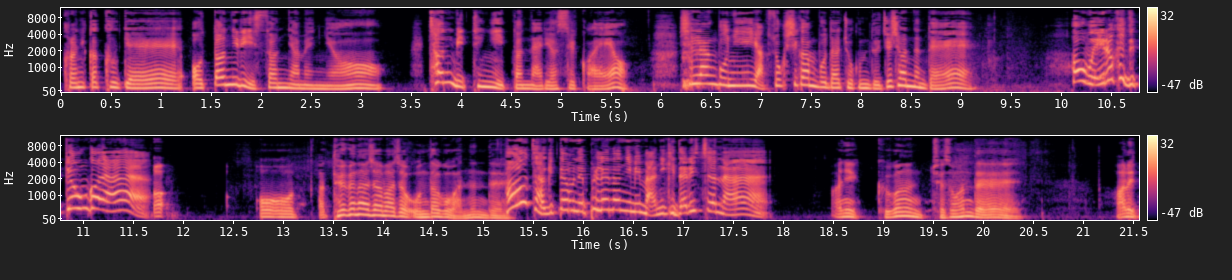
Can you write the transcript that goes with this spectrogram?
그러니까 그게 어떤 일이 있었냐면요. 첫 미팅이 있던 날이었을 거예요. 신랑분이 약속 시간보다 조금 늦으셨는데, 어, 왜 이렇게 늦게 온 거야? 아, 어, 아, 퇴근하자마자 온다고 왔는데. 어, 자기 때문에 플래너님이 많이 기다리시잖아. 아니, 그거는 죄송한데. 아니,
